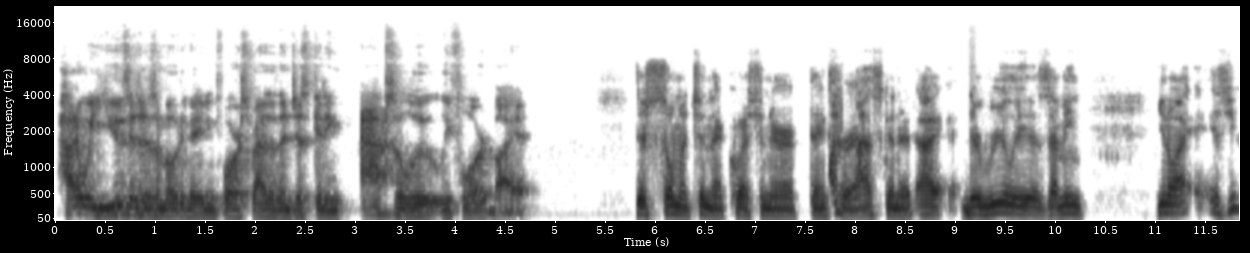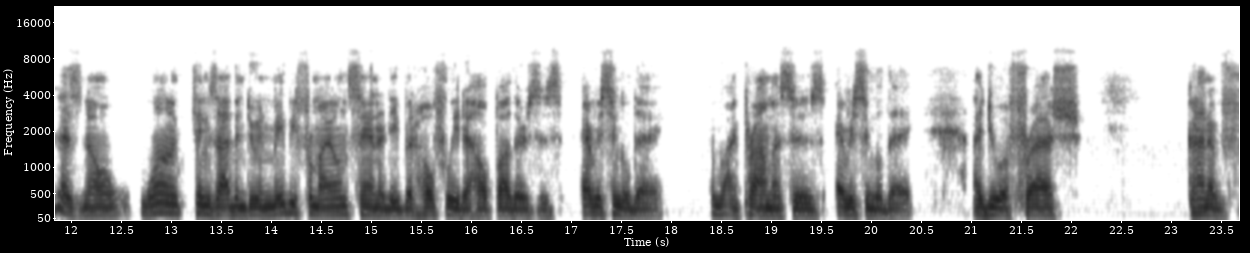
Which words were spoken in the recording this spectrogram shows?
how do we use it as a motivating force rather than just getting absolutely floored by it? There's so much in that question eric. Thanks for asking it. I there really is. I mean you know, I, as you guys know, one of the things I've been doing, maybe for my own sanity, but hopefully to help others, is every single day. My promise is every single day, I do a fresh kind of,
